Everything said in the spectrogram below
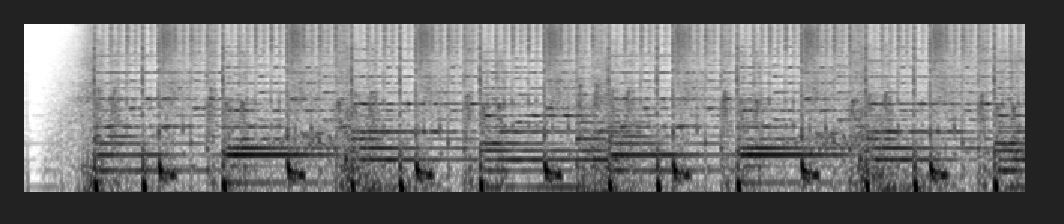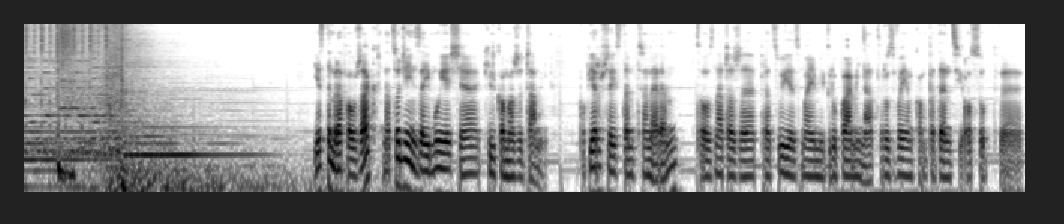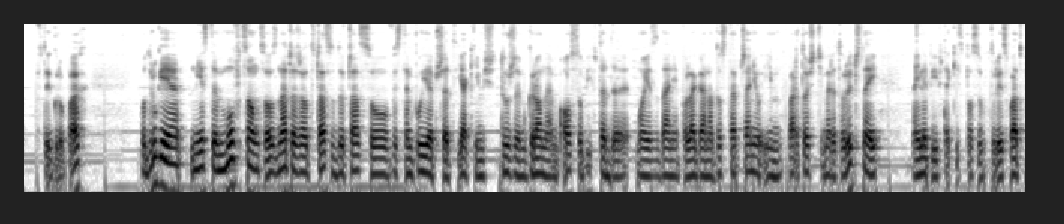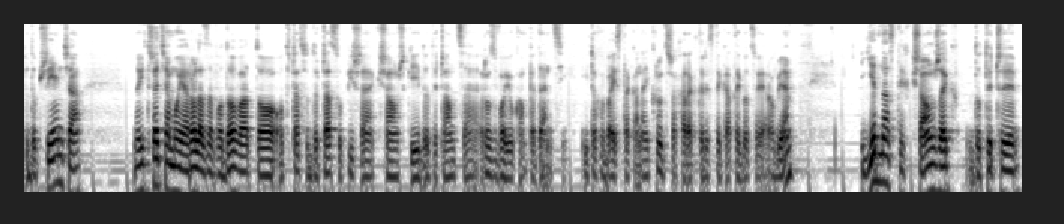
Jestem Rafał Żak. Na co dzień zajmuję się kilkoma rzeczami. Po pierwsze, jestem trenerem, co oznacza, że pracuję z moimi grupami nad rozwojem kompetencji osób e, w tych grupach. Po drugie, jestem mówcą, co oznacza, że od czasu do czasu występuję przed jakimś dużym gronem osób i wtedy moje zadanie polega na dostarczeniu im wartości merytorycznej, najlepiej w taki sposób, który jest łatwy do przyjęcia. No i trzecia moja rola zawodowa to od czasu do czasu piszę książki dotyczące rozwoju kompetencji. I to chyba jest taka najkrótsza charakterystyka tego, co ja robię. Jedna z tych książek dotyczy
